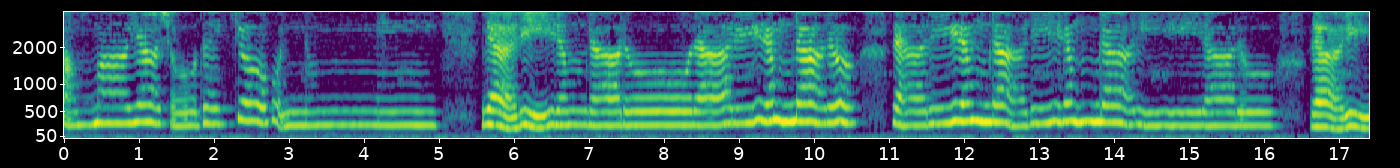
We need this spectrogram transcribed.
അമ്മ യശോദയ്ക്കോ പൊന്നുണ്ണി. രാരീരം രാരോ രാരീരം രാരോ രാരീരം രാരീരം രാരീരാരോ രാരീരം രാരോ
